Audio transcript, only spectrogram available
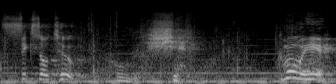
602. Holy shit. Come over here.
